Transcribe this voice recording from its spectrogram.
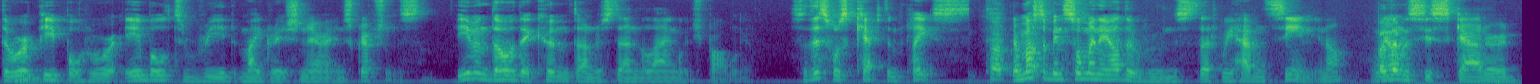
there were hmm. people who were able to read migration era inscriptions, even though they couldn't understand the language probably. So this was kept in place. But- There must have been so many other runes that we haven't seen, you know? We only that- see scattered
